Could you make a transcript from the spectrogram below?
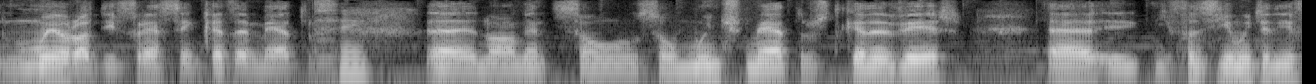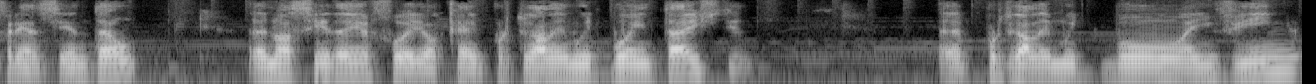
Um euro de diferença em cada metro, uh, normalmente são, são muitos metros de cada vez uh, e, e, fazia muita diferença. Então a nossa ideia foi: ok, Portugal é muito bom em têxtil, Portugal é muito bom em vinho,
